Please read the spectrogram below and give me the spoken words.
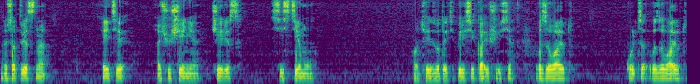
Ну и, соответственно, эти ощущения через систему, вот через вот эти пересекающиеся, вызывают кольца, вызывают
